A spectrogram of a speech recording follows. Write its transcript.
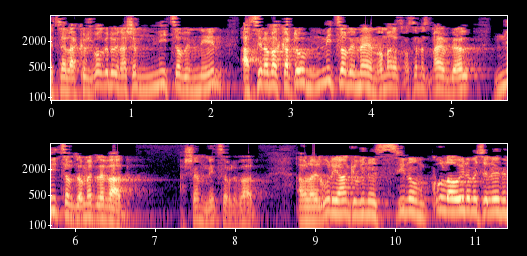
אצל הקדוש ברוך הוא השם ניצוב עם נין, הסילום אומר כתוב ניצוב עם הם. אומר הספסמס, מה ההבדל? ניצוב זה עומד לבד. השם ניצוב לבד. אבל הראו לי ינקב הנה סילום, כל האוילם אצלנו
